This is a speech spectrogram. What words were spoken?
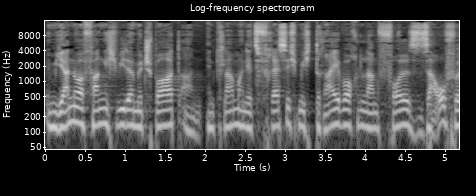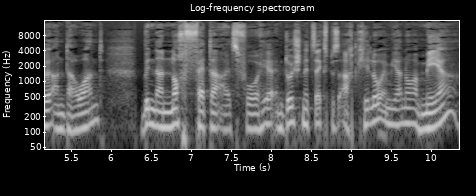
im Januar fange ich wieder mit Sport an. In Klammern, jetzt fresse ich mich drei Wochen lang voll, saufe andauernd, bin dann noch fetter als vorher. Im Durchschnitt sechs bis acht Kilo im Januar, mehr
